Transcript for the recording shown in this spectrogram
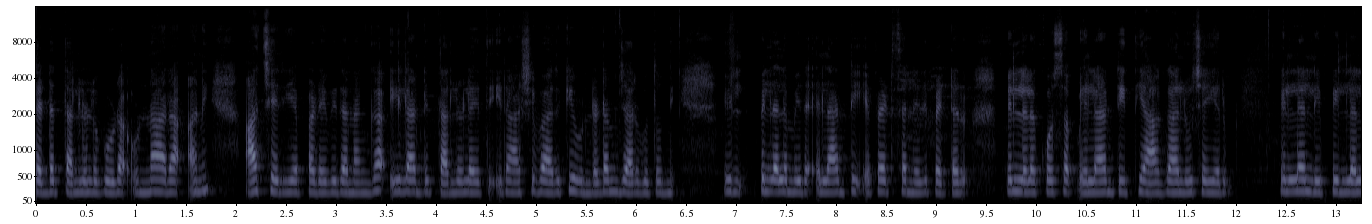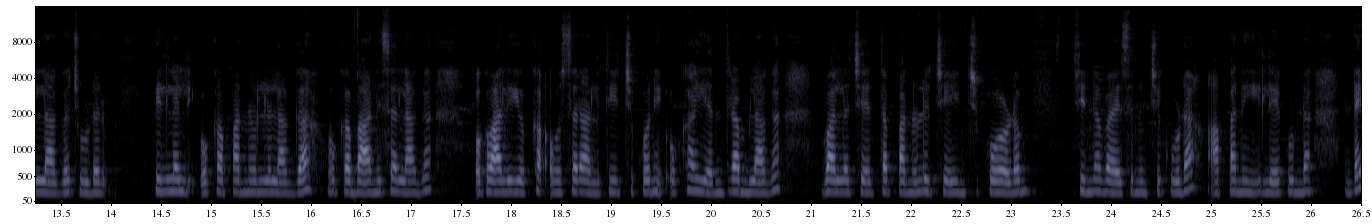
చెడ్డ తల్లులు కూడా ఉన్నారా? అని ఆశ్చర్యపడే విధంగా ఇలాంటి తల్లులైతే ఈ రాశి వారికి ఉండడం జరుగుతుంది. పిల్లల మీద ఎలాంటి ఎఫెక్ట్స్ అనేది పెట్టరు. పిల్లల కోసం ఎలాంటి త్యాగాలు చేయరు. పిల్లల్ని పిల్లల్లాగా చూడరు. పిల్లల్ని ఒక పనులలాగా ఒక బానిసలాగా ఒక వాళ్ళ యొక్క అవసరాలు తీర్చుకొని ఒక యంత్రంలాగా వాళ్ళ చేత పనులు చేయించుకోవడం చిన్న వయసు నుంచి కూడా ఆ పని లేకుండా అంటే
